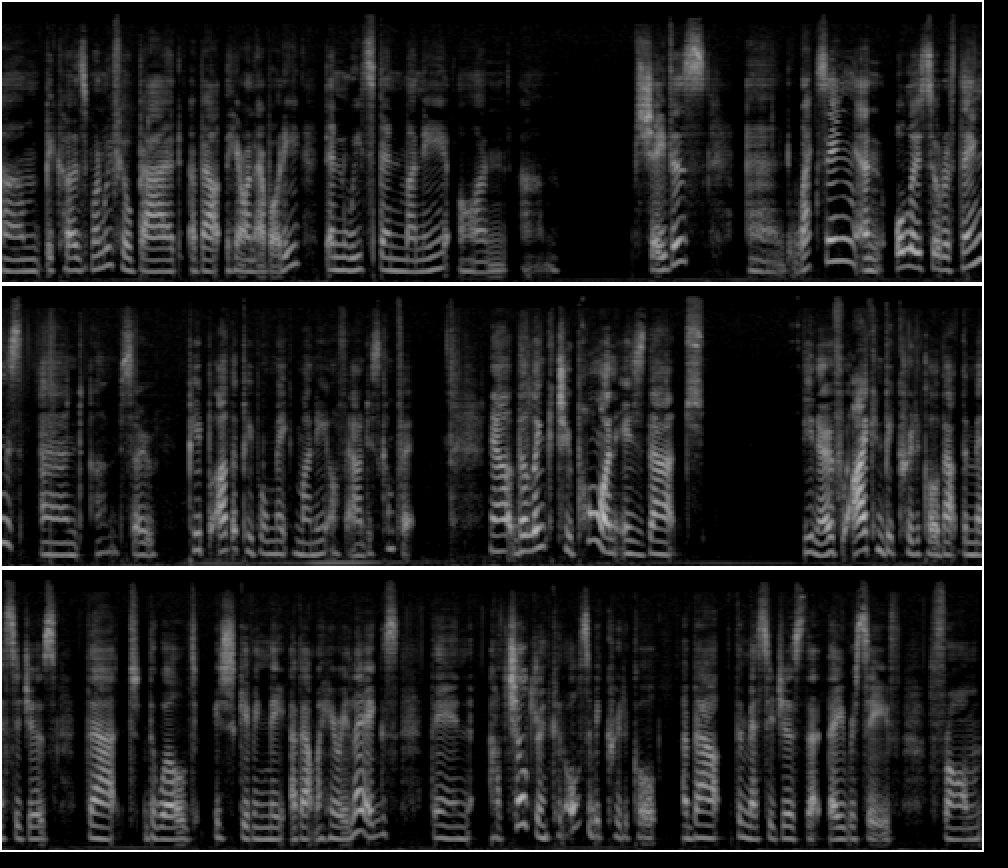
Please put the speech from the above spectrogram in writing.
um, because when we feel bad about the hair on our body, then we spend money on um, shavers and waxing and all those sort of things. And um, so people, other people make money off our discomfort. Now, the link to porn is that, you know, if I can be critical about the messages that the world is giving me about my hairy legs, then our children can also be critical about the messages that they receive from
